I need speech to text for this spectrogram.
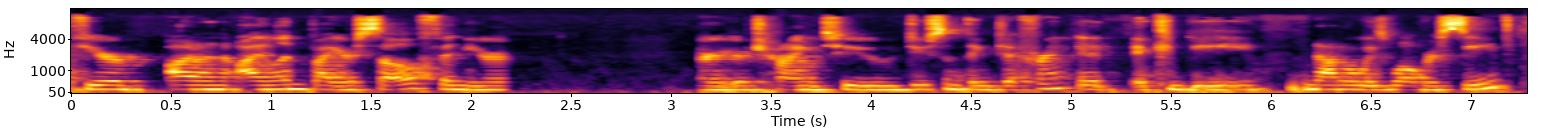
if you're on an island by yourself and you're or you're trying to do something different, it, it can be not always well received.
